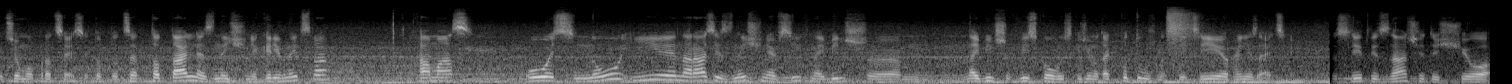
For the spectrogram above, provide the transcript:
у цьому процесі. Тобто це тотальне знищення керівництва Хамас. Ось ну і наразі знищення всіх найбільш е, найбільших військових, скажімо так, потужностей цієї організації. Слід відзначити, що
